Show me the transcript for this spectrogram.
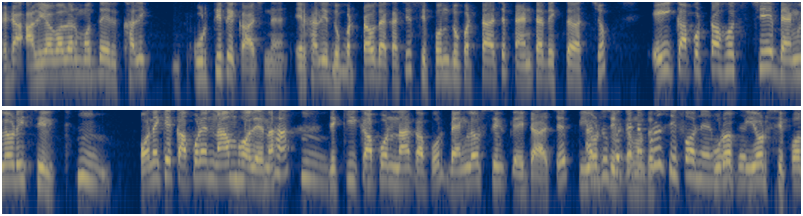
এটা আলিয়া গলার মধ্যে এর খালি কুর্তিতে কাজ নেয়। এর খালি দুপাট্টাও দেখাচ্ছি। সিপন দুপাট্টা আছে প্যান্টটা দেখতে পাচ্ছ। এই কাপড়টা হচ্ছে ব্যাঙ্গালোরি সিল্ক হুম। অনেকে কাপড়ের নাম বলে না যে কি কাপড় না কাপড়। ব্যাঙ্গালোর সিল্ক এটা আছে পিওর দুপাট্টাটা পুরো পিওর সিপন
